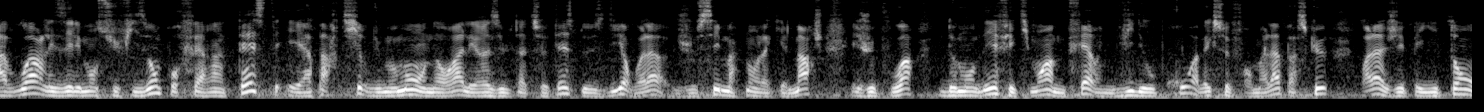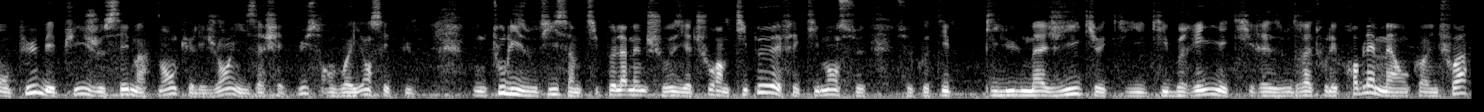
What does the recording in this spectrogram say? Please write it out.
avoir les éléments suffisants pour faire un test et à partir du moment où on aura les résultats de ce test, de se dire voilà, je sais maintenant laquelle marche et je vais pouvoir demander effectivement à me faire une vidéo pro avec ce format-là parce que voilà, j'ai payé tant en pub et puis je sais maintenant que les gens ils achètent plus en voyant ces pubs. Donc tous les outils c'est un petit peu la même chose. Il y a toujours un petit peu effectivement ce, ce côté pilule magique qui, brille et qui résoudrait tous les problèmes. Mais encore une fois,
